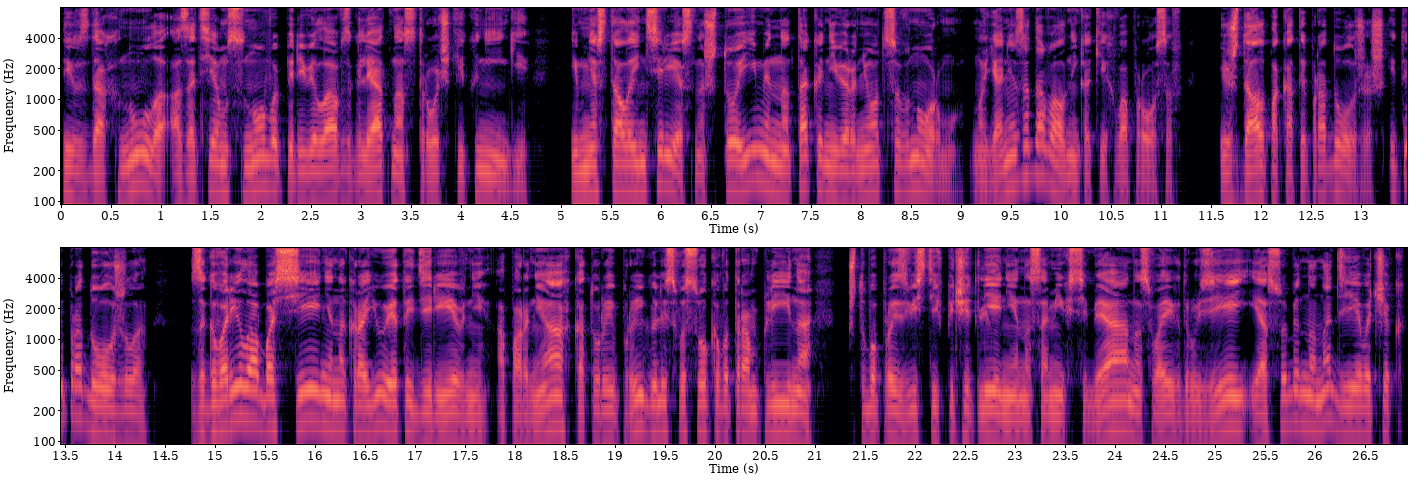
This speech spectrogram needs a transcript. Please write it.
Ты вздохнула, а затем снова перевела взгляд на строчки книги, и мне стало интересно, что именно так и не вернется в норму, но я не задавал никаких вопросов, и ждал, пока ты продолжишь. И ты продолжила. Заговорила о бассейне на краю этой деревни, о парнях, которые прыгали с высокого трамплина, чтобы произвести впечатление на самих себя, на своих друзей и особенно на девочек.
